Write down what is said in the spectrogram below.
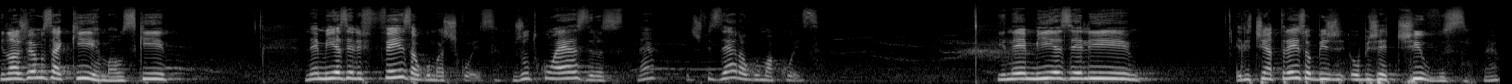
E nós vemos aqui, irmãos, que Neemias ele fez algumas coisas, junto com Esdras, né? Eles fizeram alguma coisa. E Neemias, ele, ele tinha três obje, objetivos, né?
